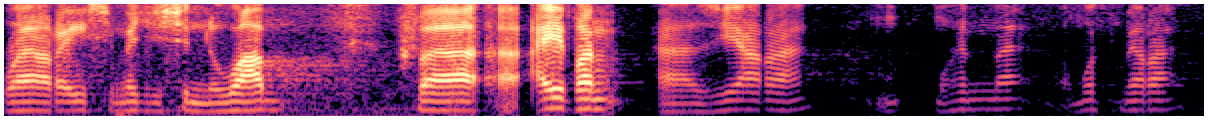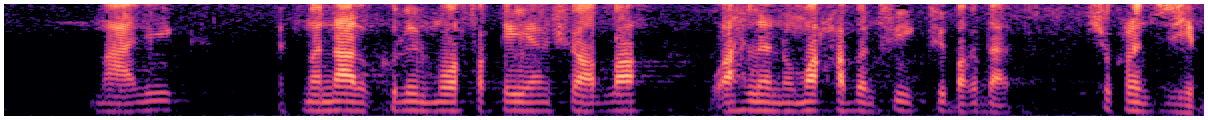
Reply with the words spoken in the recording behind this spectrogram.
ورئيس مجلس النواب. فأيضا زيارة مهمة ومثمرة. معاليك أتمنى لك كل الموفقية إن شاء الله وأهلا ومرحبا فيك في بغداد. شكرا جزيلا.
